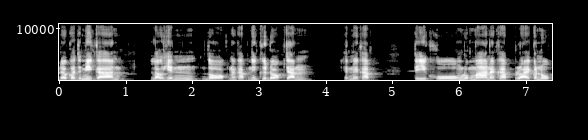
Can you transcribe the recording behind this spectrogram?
แล้วก็จะมีการเราเห็นดอกนะครับ นี่คือดอกจันเห็นไหมครับ ตีโค้งลงมานะครับลายกระหนก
